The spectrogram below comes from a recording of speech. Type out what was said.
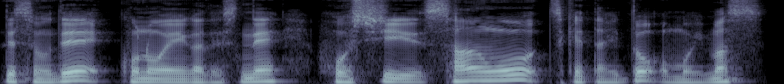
ですので、この映画ですね、星3をつけたいと思います。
